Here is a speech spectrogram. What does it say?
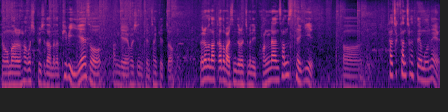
경험을 하고 싶으시다면 PVE에서 하는 게 훨씬 괜찮겠죠. 왜냐면 아까도 말씀드렸지만 이 광란 3스택이 어, 탈착 탄창 때문에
